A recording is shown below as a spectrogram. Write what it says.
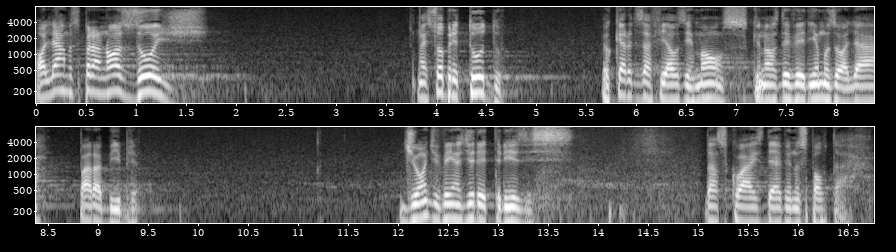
olharmos para nós hoje. Mas, sobretudo, eu quero desafiar os irmãos que nós deveríamos olhar para a Bíblia. De onde vêm as diretrizes das quais devem nos pautar?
